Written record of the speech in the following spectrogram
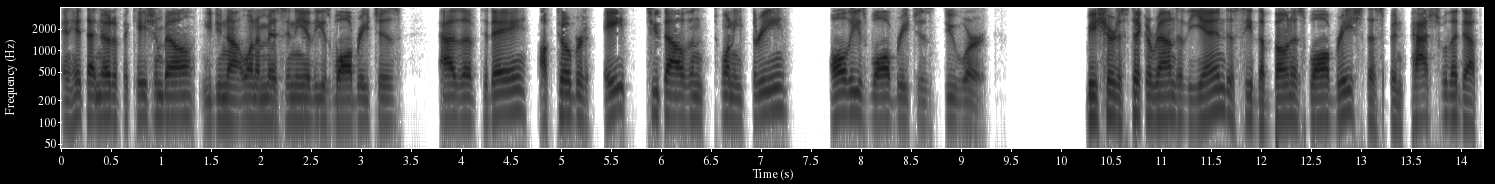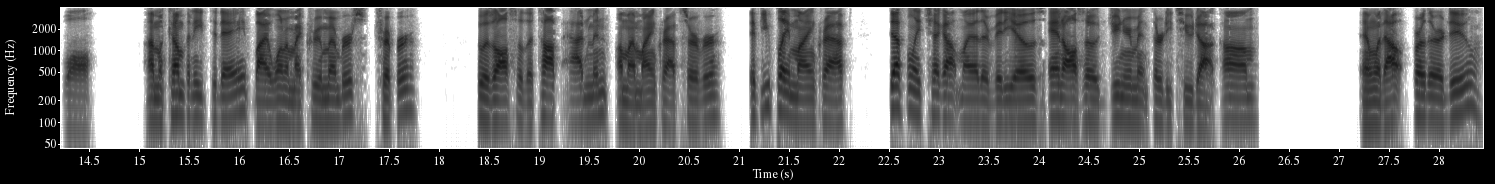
and hit that notification bell. You do not want to miss any of these wall breaches. As of today, October 8th, 2023, all these wall breaches do work. Be sure to stick around to the end to see the bonus wall breach that's been patched with a death wall. I'm accompanied today by one of my crew members, Tripper, who is also the top admin on my Minecraft server. If you play Minecraft, definitely check out my other videos and also juniormint32.com. And without further ado,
